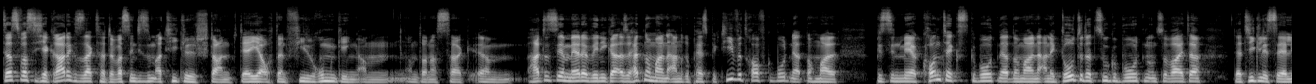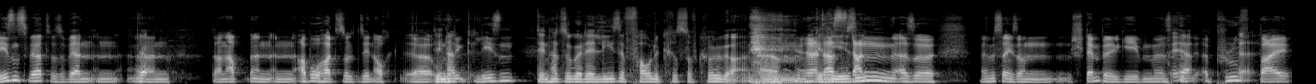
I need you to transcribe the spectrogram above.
das, was ich ja gerade gesagt hatte, was in diesem Artikel stand, der ja auch dann viel rumging am, am Donnerstag, ähm, hat es ja mehr oder weniger, also er hat noch mal eine andere Perspektive drauf geboten, er hat noch mal ein bisschen mehr Kontext geboten, er hat noch mal eine Anekdote dazu geboten und so weiter. Der Artikel ist sehr lesenswert, also wer ein, ein, ja. ein dann ab, ein, ein, Abo hat, sollte den auch äh, den unbedingt hat, lesen. Den hat sogar der lesefaule Christoph Kröger ähm, ja, gelesen. Das dann, also da müsste eigentlich so einen Stempel geben, ja. approved by,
